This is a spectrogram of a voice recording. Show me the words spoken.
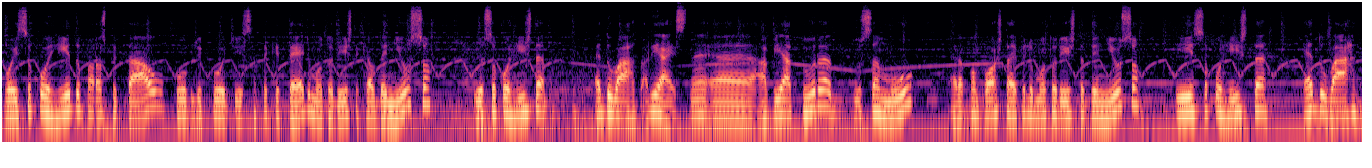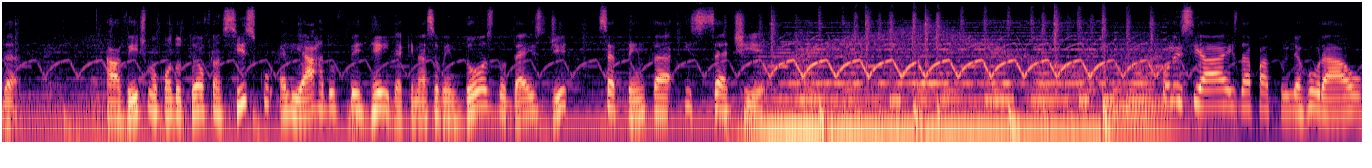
foi socorrido para o hospital público de Santa Quitéria, o motorista que é o Denilson, e o socorrista Eduardo. Aliás, né, é, a viatura do SAMU era composta aí pelo motorista Denilson e socorrista Eduarda. A vítima, o condutor, é o Francisco Eliardo Ferreira, que nasceu em 12 de 10 de 77. Policiais da Patrulha Rural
